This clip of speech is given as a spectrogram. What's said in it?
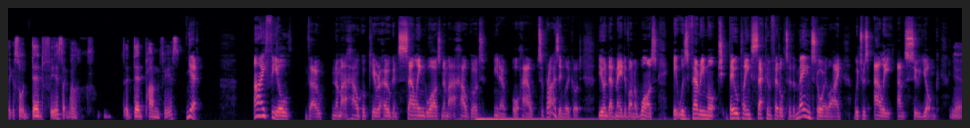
like a sort of dead face, like well, a deadpan face. Yeah. I feel, though, no matter how good Kiera Hogan's selling was, no matter how good, you know, or how surprisingly good the Undead Maid of Honor was, it was very much, they were playing second fiddle to the main storyline, which was Allie and Su Yung. Yeah,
